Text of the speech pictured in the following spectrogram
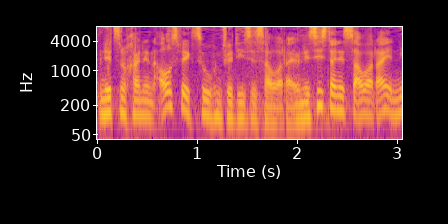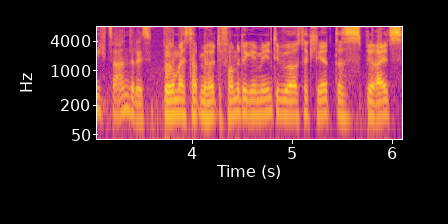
und jetzt noch einen Ausweg suchen für diese Sauerei. Und es ist eine Sauerei, nichts anderes. Der Bürgermeister hat mir heute Vormittag im Interview auch erklärt, dass es bereits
